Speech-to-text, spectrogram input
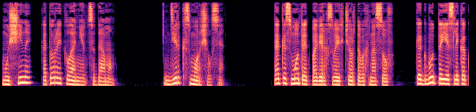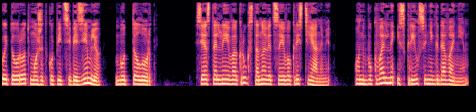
Мужчины, которые кланяются дамам. Дирк сморщился. Так и смотрят поверх своих чёртовых носов. Как будто если какой-то урод может купить себе землю, будто лорд, все остальные вокруг становятся его крестьянами. Он буквально искрился негодованием.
